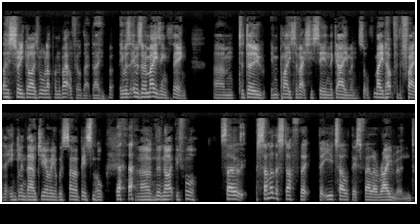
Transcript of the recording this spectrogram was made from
those three guys were all up on the battlefield that day. But it was it was an amazing thing um, to do in place of actually seeing the game, and sort of made up for the fact that England Algeria was so abysmal um, the night before. So some of the stuff that that you told this fella Raymond,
